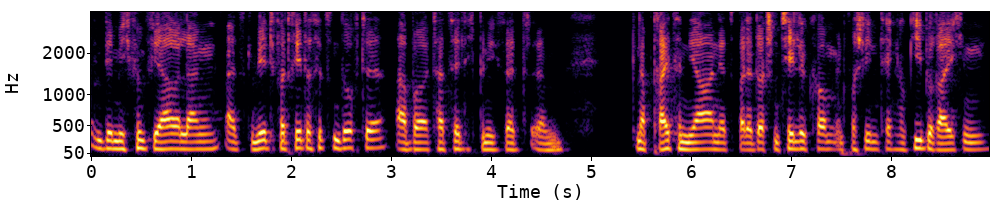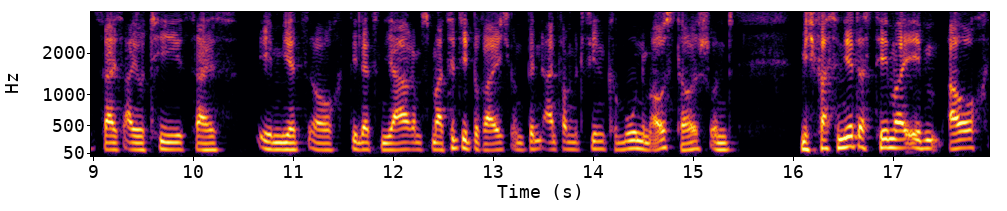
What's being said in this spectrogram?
in dem ich fünf Jahre lang als gewählte Vertreter sitzen durfte. Aber tatsächlich bin ich seit ähm, knapp 13 Jahren jetzt bei der Deutschen Telekom in verschiedenen Technologiebereichen, sei es IoT, sei es eben jetzt auch die letzten Jahre im Smart City Bereich und bin einfach mit vielen Kommunen im Austausch. Und mich fasziniert das Thema eben auch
